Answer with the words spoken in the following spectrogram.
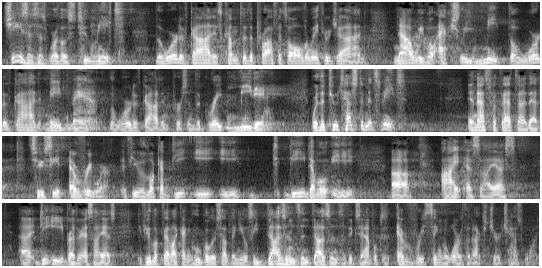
Jesus is where those two meet. The Word of God has come through the prophets all the way through John. Now we will actually meet the Word of God made man, the Word of God in person, the great meeting where the two testaments meet. And that's what that, uh, that so you see it everywhere. If you look up D E E, D double E, uh, I S I S, uh, D E, brother, S I S, if you look that like on Google or something, you'll see dozens and dozens of examples because every single Orthodox church has one.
